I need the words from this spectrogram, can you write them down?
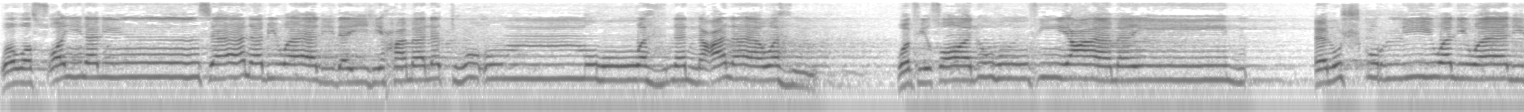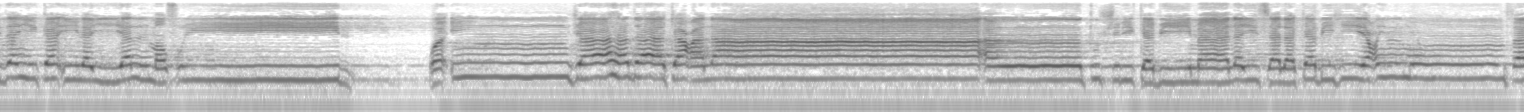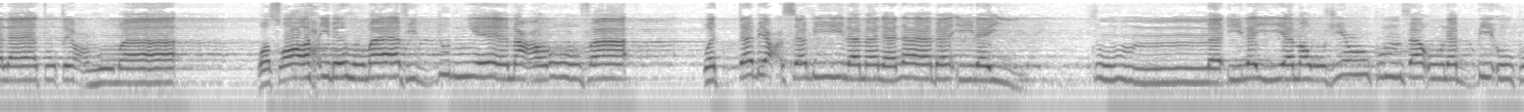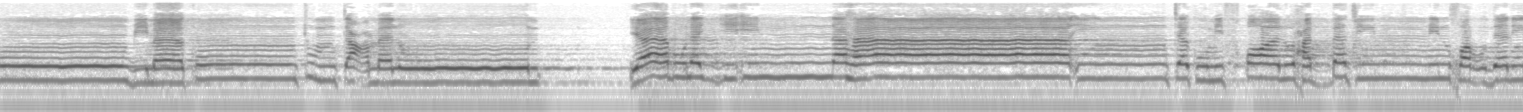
ووصينا الإنسان بوالديه حملته أمه وهنا على وهن وفصاله في عامين. أنشكر لي ولوالديك إلي المصير. وإن جاهداك على أن تشرك بي ما ليس لك به علم فلا تطعهما وصاحبهما في الدنيا معروفا واتبع سبيل من ناب إلي ثم إلي مرجعكم فأنبئكم بما كنتم تعملون يا بني إنها إن تك مثقال حبة من خردل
